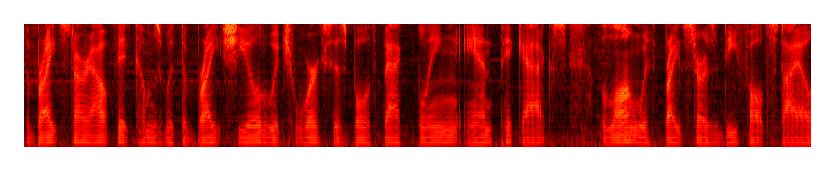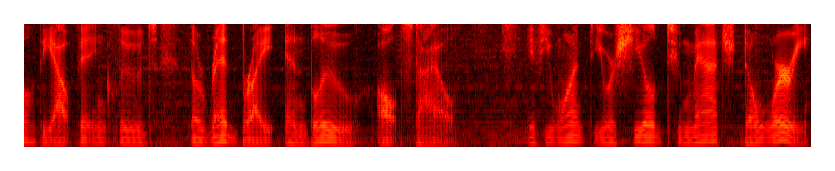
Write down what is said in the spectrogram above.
The Bright Star outfit comes with the Bright Shield, which works as both back bling and pickaxe. Along with Bright Star's default style, the outfit includes the Red Bright and Blue alt style. If you want your shield to match, don't worry.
